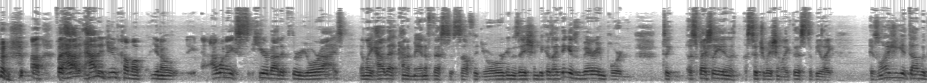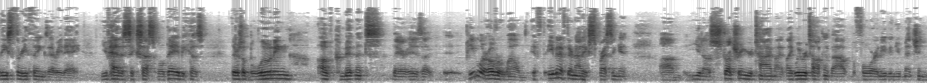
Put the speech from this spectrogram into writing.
uh, but how, how did you come up? You know, I want to hear about it through your eyes and like how that kind of manifests itself in your organization because I think it's very important to, especially in a, situation like this, to be like, as long as you get done with these three things every day, you've had a successful day because there's a ballooning of commitments. There is a people are overwhelmed if even if they're not expressing it um, you know, structuring your time, like we were talking about before, and even you mentioned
